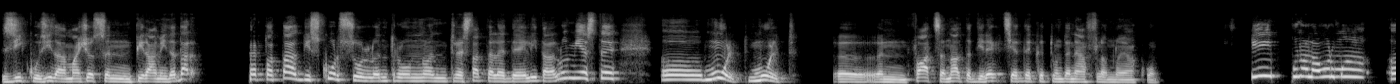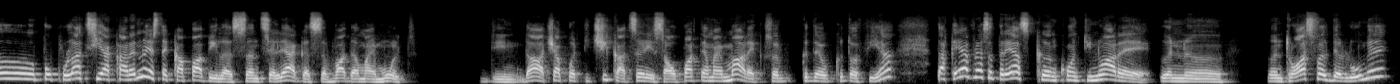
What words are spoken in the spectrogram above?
zi cu zi, dar mai jos în piramidă, dar per total discursul într-un, între statele de elită ale lumii este uh, mult, mult uh, în față, în altă direcție decât unde ne aflăm noi acum. Și până la urmă uh, populația care nu este capabilă să înțeleagă, să vadă mai mult din da, acea părticică a țării sau o parte mai mare cât, de, cât o fie, dacă ea vrea să trăiască în continuare în, uh, într-o astfel de lume,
